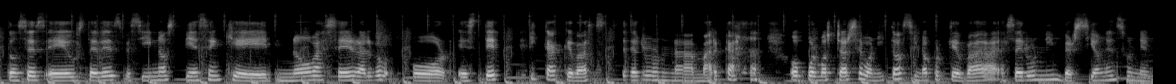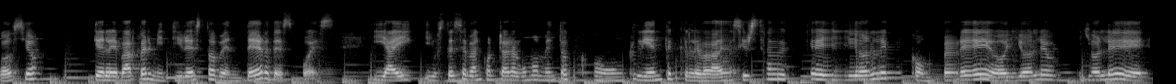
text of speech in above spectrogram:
entonces, eh, ustedes vecinos piensen que no va a ser algo por estética que va a ser una marca o por mostrarse bonito, sino porque va a ser una inversión en su negocio que le va a permitir esto vender después. Y ahí y usted se va a encontrar algún momento con un cliente que le va a decir, ¿sabe qué? Yo le compré o yo le, yo le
